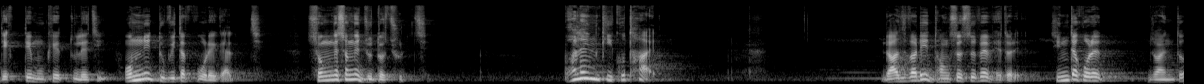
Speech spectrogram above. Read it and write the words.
দেখতে মুখে তুলেছি, অমনি টুপিটা পড়ে গেছে। সঙ্গে সঙ্গে জুতো ছুটছে। বলেন কি, কোথায়? রাজবাড়ির ধ্বংসস্তূপের ভেতরে। চিন্তা করে জয়ন্ত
